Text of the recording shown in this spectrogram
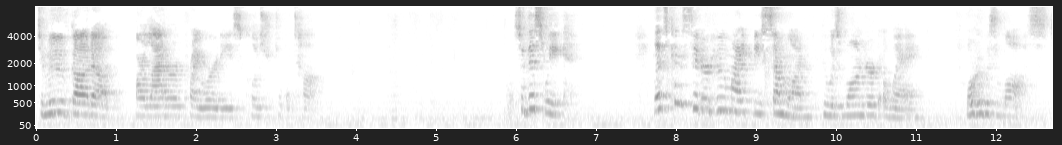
to move God up our ladder of priorities closer to the top. So this week, let's consider who might be someone who has wandered away or who is lost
